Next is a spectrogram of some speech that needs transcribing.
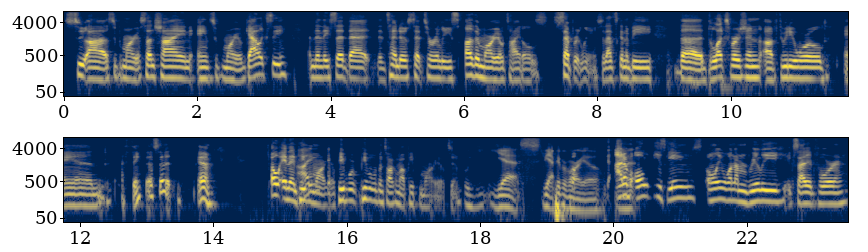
Su- uh, super mario sunshine and super mario galaxy. And then they said that nintendo's set to release other mario titles separately. So that's going to be the deluxe version of 3d world and i think that's it. Yeah Oh, and then Paper I- Mario. People people have been talking about Paper Mario too. Oh, yes. Yeah, Paper Mario. Out of all of these games, only one I'm really excited for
